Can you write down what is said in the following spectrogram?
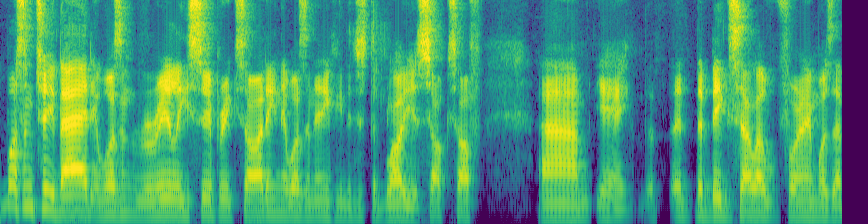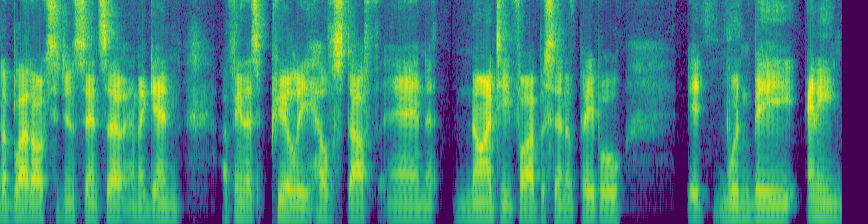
wasn't too bad. It wasn't really super exciting. There wasn't anything to just to blow your socks off. Um, yeah, the, the, big seller for him was that a blood oxygen sensor. And again, I think that's purely health stuff. And 95% of people, it wouldn't be any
